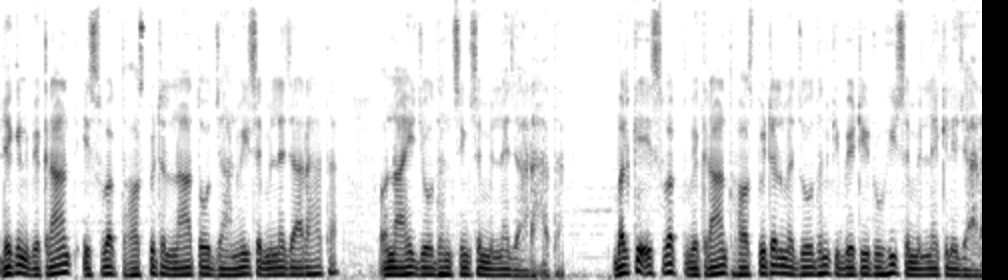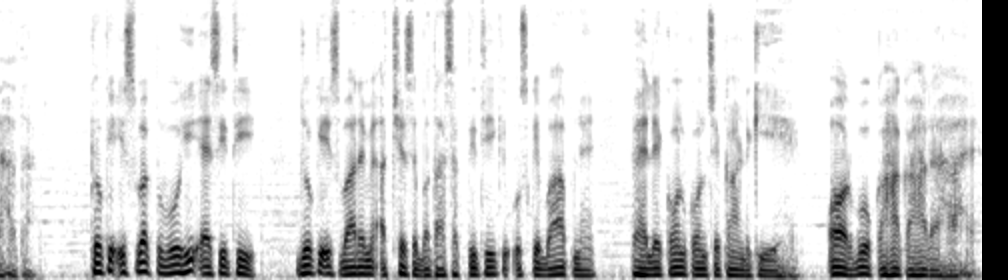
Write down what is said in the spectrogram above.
लेकिन विक्रांत इस वक्त हॉस्पिटल ना तो जानवी से मिलने जा रहा था और ना ही जोधन सिंह से मिलने जा रहा था, बल्कि इस वक्त विक्रांत हॉस्पिटल में जोधन की बेटी रूही से मिलने के लिए जा रहा था। क्योंकि इस वक्त वो ही ऐसी थी जो कि इस बारे में अच्छे से बता सकती थी कि उसके बाप ने पहले कौन कौन से कांड किए हैं। और वो कहाँ कहाँ रहा है।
